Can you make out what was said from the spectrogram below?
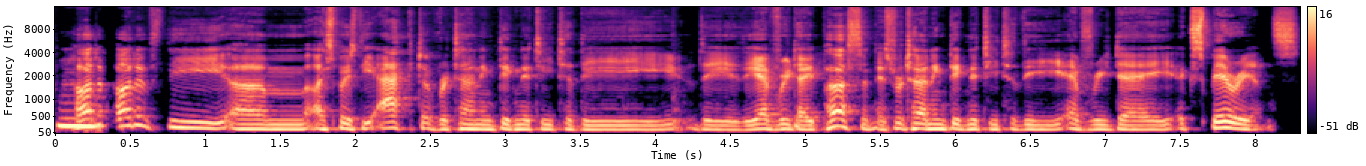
Mm. part of, part of the um, I suppose the act of returning dignity to the the the everyday person is returning dignity to the everyday experience.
